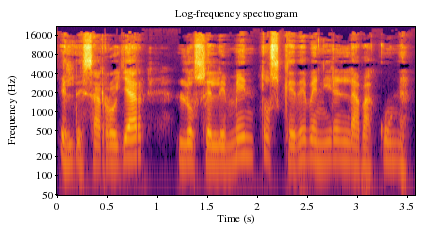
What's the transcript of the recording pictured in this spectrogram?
El desarrollar los elementos que deben ir en la vacuna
